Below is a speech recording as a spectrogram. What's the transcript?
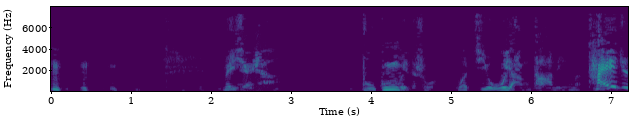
梅先生。不恭维的说：“我久仰大名了，太君。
